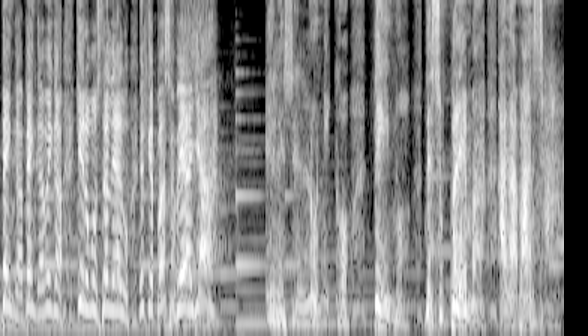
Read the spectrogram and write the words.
Venga, venga, venga, quiero mostrarle algo. El que pasa, ve allá. Él es el único digno de suprema alabanza.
